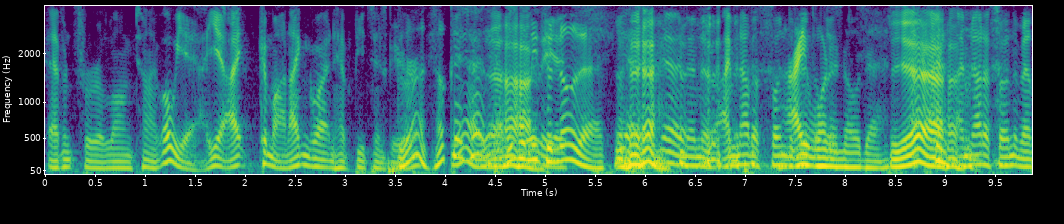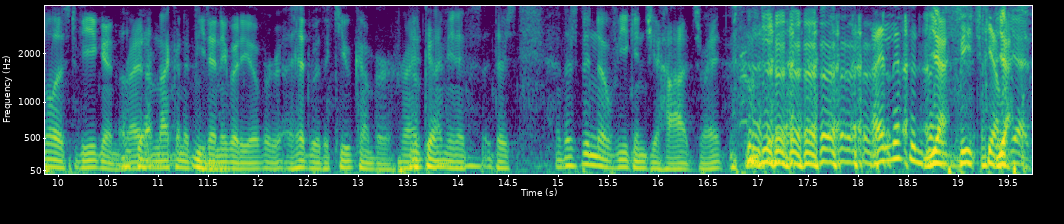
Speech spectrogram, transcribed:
for haven't for a long time. Oh yeah, yeah. I come on. I can go out and have pizza and It's beer. good. Okay, Yeah, good. yeah, People it's need to know that. Yeah, no, no, no. I'm not a fundamentalist. I want to know that. Yeah. I'm not a fundamentalist vegan, right? I'm not going to beat anybody over the head with a cucumber, right? Okay. I mean, it's there's there's been no vegan jihads, right? I lived in Venice Yet. Beach, Yet. California. yet,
